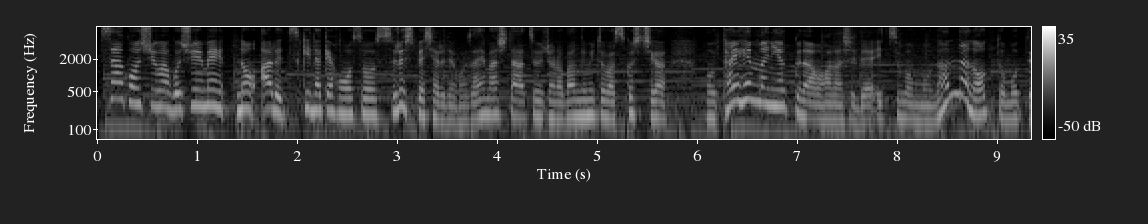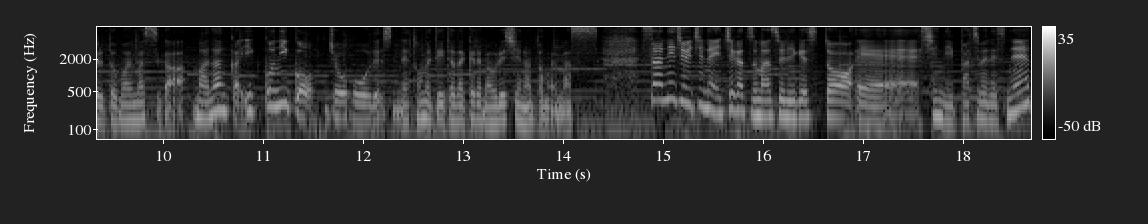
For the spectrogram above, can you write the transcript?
さあ今週は5週目のある月だけ放送するスペシャルでございました通常の番組とは少し違うもう大変マニアックなお話でいつももう何なのと思ってると思いますがまあなんか1個2個情報をですね止めていただければ嬉しいなと思いますさあ21年1月マンスリーゲスト、えー、新年一発目ですね。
